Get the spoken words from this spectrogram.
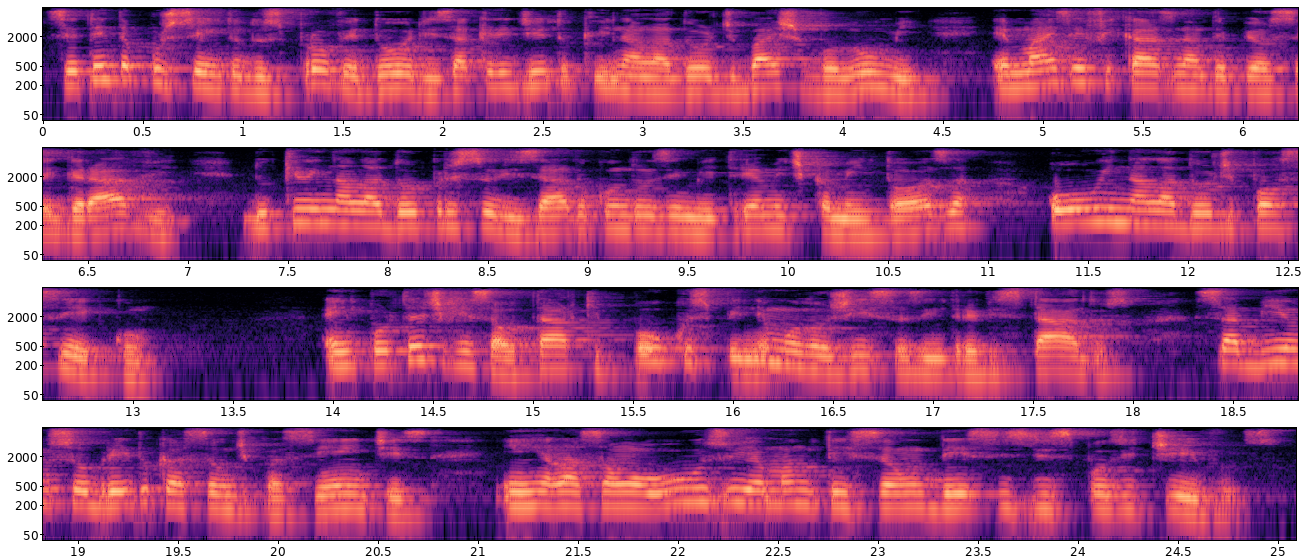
70% dos provedores acreditam que o inalador de baixo volume é mais eficaz na DPOC grave do que o inalador pressurizado com dosimetria medicamentosa ou o inalador de pó seco. É importante ressaltar que poucos pneumologistas entrevistados sabiam sobre a educação de pacientes em relação ao uso e à manutenção desses dispositivos.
